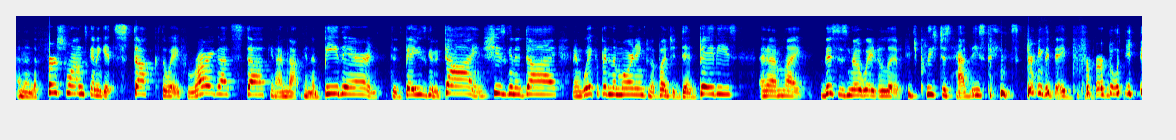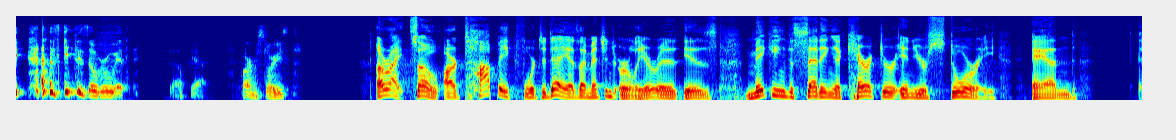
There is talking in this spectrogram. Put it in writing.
and then the first one's going to get stuck the way ferrari got stuck and i'm not going to be there and the baby's going to die and she's going to die and I wake up in the morning to a bunch of dead babies and i'm like this is no way to live could you please just have these things during the day preferably let's get this over with so yeah farm stories all right. So, our topic for today, as I mentioned earlier, is, is, making the setting a character in your story. And uh,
